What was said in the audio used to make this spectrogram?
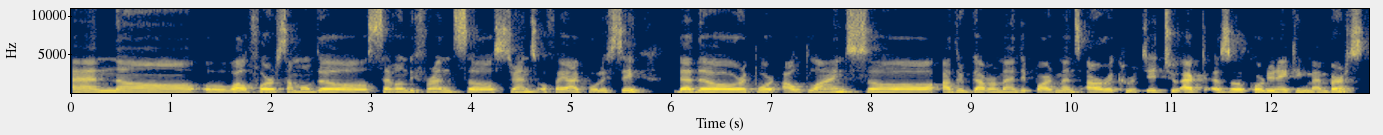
And uh, well for some of the seven different strands of ai policy that the report outlines other government departments are recruited to act as coordinating members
